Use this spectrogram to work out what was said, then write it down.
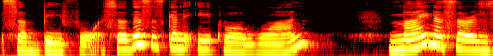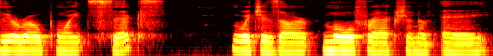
sub b4. So this is going to equal 1 minus our 0.6, which is our mole fraction of A,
